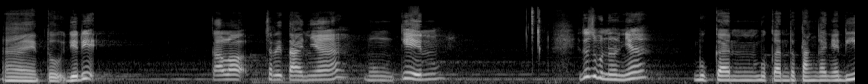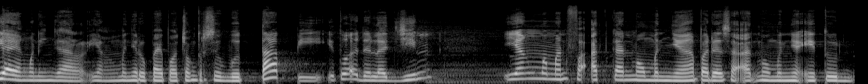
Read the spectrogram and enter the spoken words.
Nah itu, jadi kalau ceritanya mungkin itu sebenarnya bukan bukan tetangganya dia yang meninggal yang menyerupai pocong tersebut, tapi itu adalah jin yang memanfaatkan momennya pada saat momennya itu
